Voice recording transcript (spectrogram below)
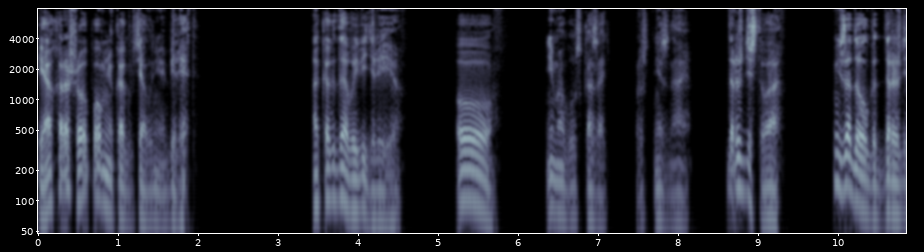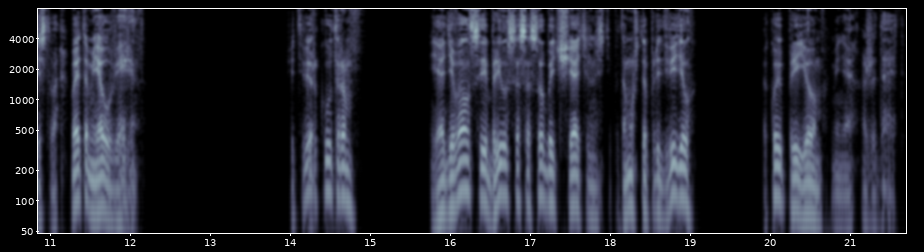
Я хорошо помню, как взял у нее билет. А когда вы видели ее? О, не могу сказать, просто не знаю. До Рождества. Незадолго до Рождества, в этом я уверен. Четверг утром я одевался и брился с особой тщательностью, потому что предвидел, какой прием меня ожидает.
